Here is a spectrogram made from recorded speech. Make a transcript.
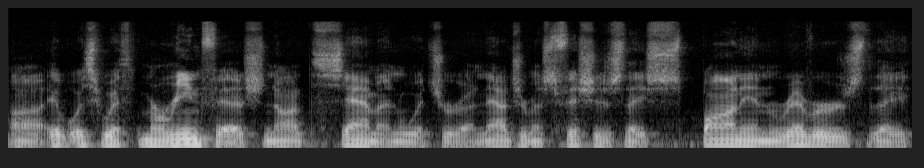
uh, it was with marine fish, not salmon, which are anadromous fishes. They spawn in rivers. They,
